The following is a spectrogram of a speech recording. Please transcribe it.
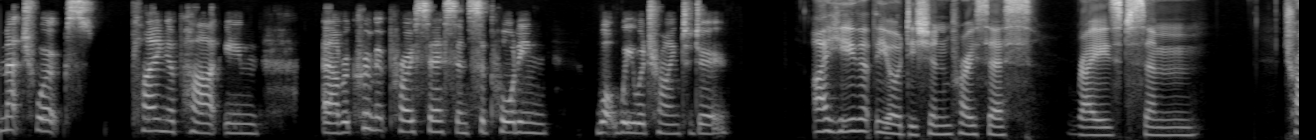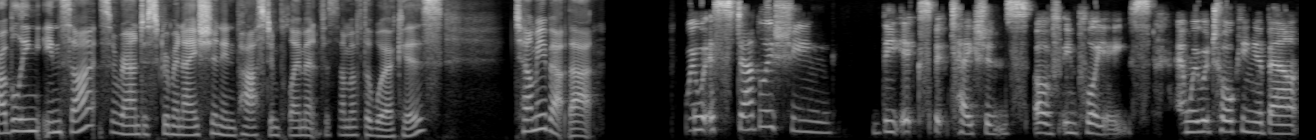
Matchworks playing a part in our recruitment process and supporting what we were trying to do. I hear that the audition process raised some troubling insights around discrimination in past employment for some of the workers. Tell me about that. We were establishing the expectations of employees, and we were talking about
